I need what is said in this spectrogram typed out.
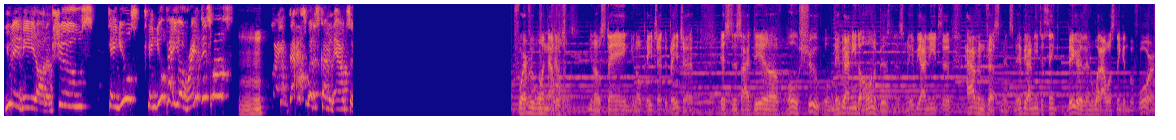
You didn't need all them shoes can you can you pay your rent this month? Mm-hmm. Like that's what it's coming down to. For everyone that was, you know, staying, you know, paycheck to paycheck, it's this idea of, oh shoot, well maybe I need to own a business. Maybe I need to have investments. Maybe I need to think bigger than what I was thinking before.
